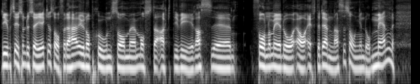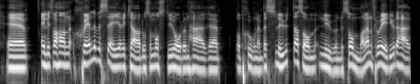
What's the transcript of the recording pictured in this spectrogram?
det är ju precis som du säger Kristoffer, det här är ju en option som eh, måste aktiveras eh, från och med då, ja, efter denna säsongen då. Men eh, enligt vad han själv säger, Ricardo, så måste ju då den här eh, optionen beslutas om nu under sommaren, för då är det ju det här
